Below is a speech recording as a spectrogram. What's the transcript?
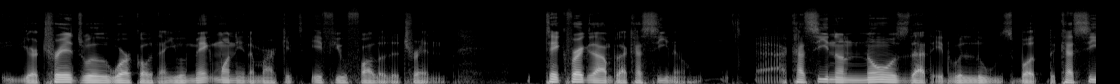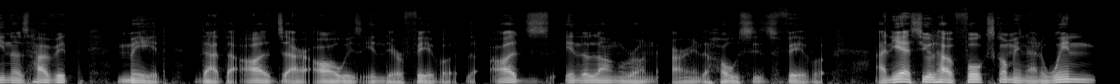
your trades will work out and you will make money in the markets if you follow the trend. Take, for example, a casino. A casino knows that it will lose, but the casinos have it made that the odds are always in their favor. The odds in the long run are in the house's favor. And yes, you'll have folks come in and win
